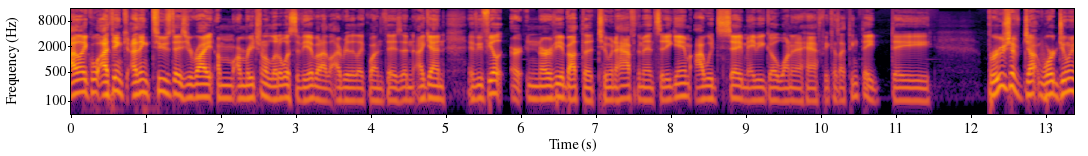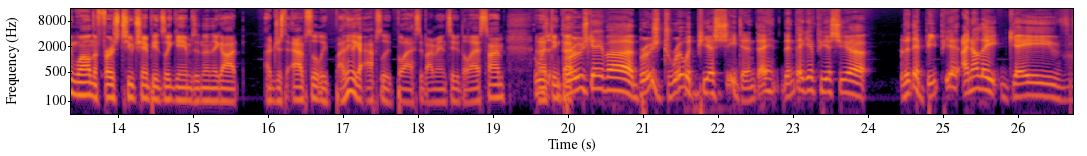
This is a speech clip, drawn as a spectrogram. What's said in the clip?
I like. I think. I think Tuesdays. You're right. I'm. I'm reaching a little with Sevilla, but I, I really like Wednesdays. And again, if you feel er, nervy about the two and a half the Man City game, I would say maybe go one and a half because I think they they Bruges have done. Were doing well in the first two Champions League games, and then they got. I just absolutely. I think they got absolutely blasted by Man City the last time, and Was it- think that Bruges gave uh Bruges drew with PSG, didn't they? Didn't they give PSG a? Did they beat PSG? I know they gave.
